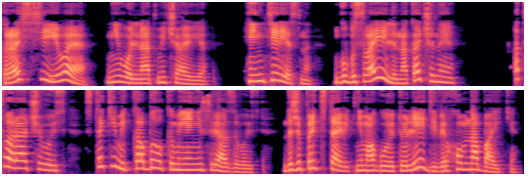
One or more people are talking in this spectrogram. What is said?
«Красивая!» — невольно отмечаю я. «Интересно, губы свои или накачанные?» Отворачиваюсь. С такими кобылками я не связываюсь. Даже представить не могу эту леди верхом на байке.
